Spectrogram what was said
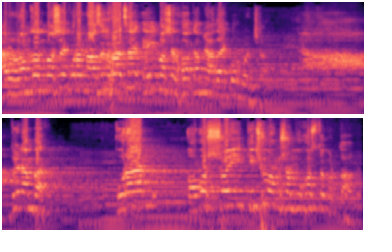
আর রমজান মাসে কোরআন নাজিল হয়েছে, এই মাসের হক আমি আদায় করব ইনশাআল্লাহ। দুই নাম্বার, কোরআন অবশ্যই কিছু অংশ মুখস্থ করতে হবে।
